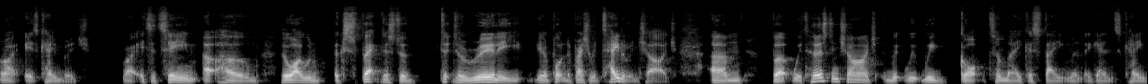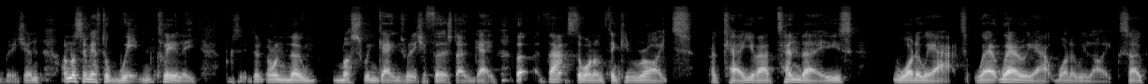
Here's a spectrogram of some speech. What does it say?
right? It's Cambridge, right? It's a team at home who I would expect us to to, to really you know put under pressure with Taylor in charge. Um, but with Hurst in charge, we, we, we, got to make a statement against Cambridge. And I'm not saying we have to win, clearly, because there are no must win games when it's your first home game. But that's the one I'm thinking, right, okay, you've had 10 days. What are we at? Where, where are we at? What are we like? So,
